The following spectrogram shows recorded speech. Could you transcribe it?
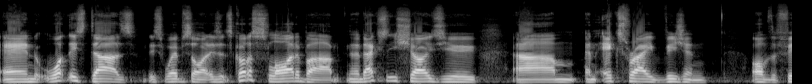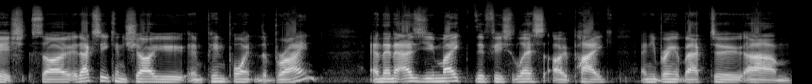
And what this does, this website, is it's got a slider bar, and it actually shows you um, an X-ray vision of the fish. So it actually can show you and pinpoint the brain, and then as you make the fish less opaque and you bring it back to um,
